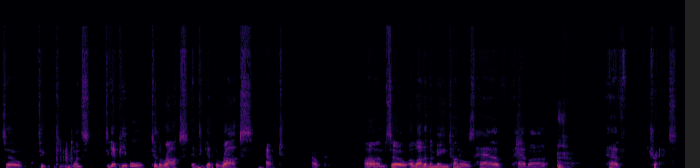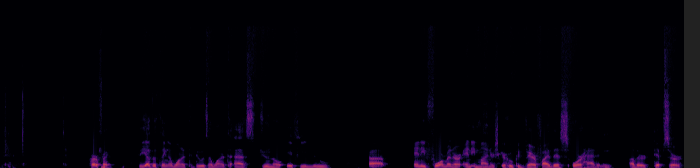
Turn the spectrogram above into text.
so to, to once to get people to the rocks and to get the rocks out Out. Um, um, so a lot of the main tunnels have have uh, have tracks Perfect. The other thing I wanted to do is I wanted to ask Juno if he knew uh, any foreman or any miners here who could verify this or had any other tips or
